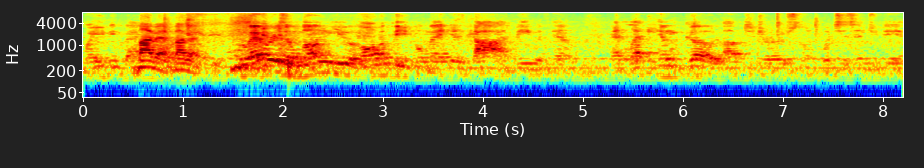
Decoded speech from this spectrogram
waving back. My bad, my bad. Whoever is among you of all the people, may his God be with him, and let him go up to Jerusalem, which is in Judea,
